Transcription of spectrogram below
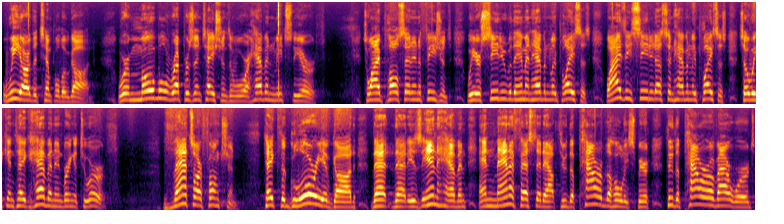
We are the temple of God. We're mobile representations of where heaven meets the earth. That's why Paul said in Ephesians, we are seated with him in heavenly places. Why has he seated us in heavenly places? So we can take heaven and bring it to earth. That's our function take the glory of God that, that is in heaven and manifest it out through the power of the Holy Spirit, through the power of our words,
